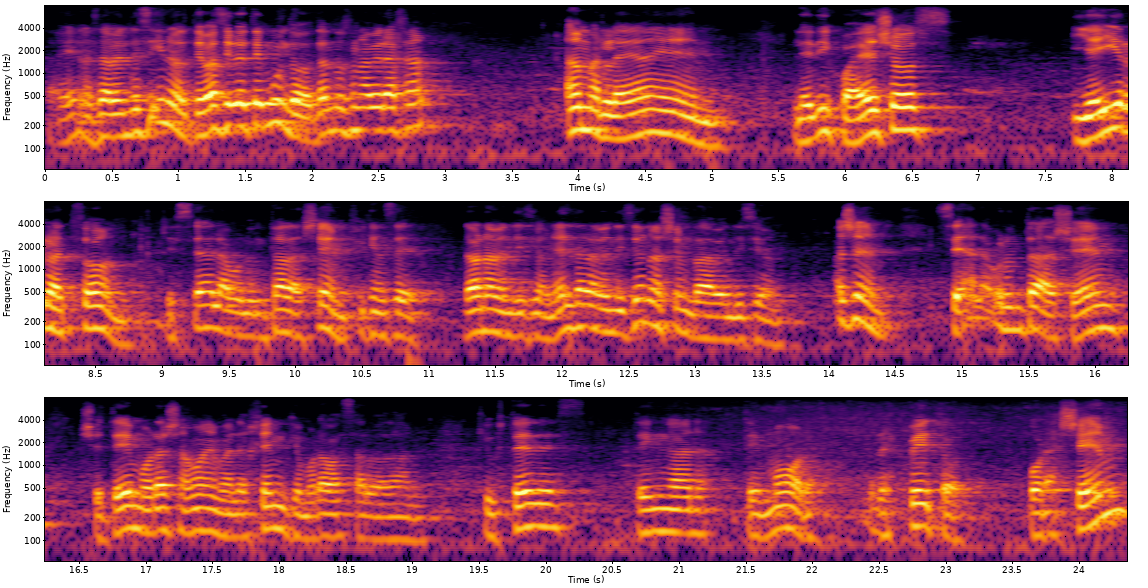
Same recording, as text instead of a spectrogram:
¿Está bien? O sea, bendecinos, te vas a ir de este mundo, dándonos una veraja. Amar le dijo a ellos, y razón, que sea la voluntad de Hashem, fíjense, da una bendición, él da la bendición, Hashem da la bendición. Hashem, sea la voluntad de Hashem, Shete Alejem, que moraba Salvadam, que ustedes tengan temor, respeto por Hashem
